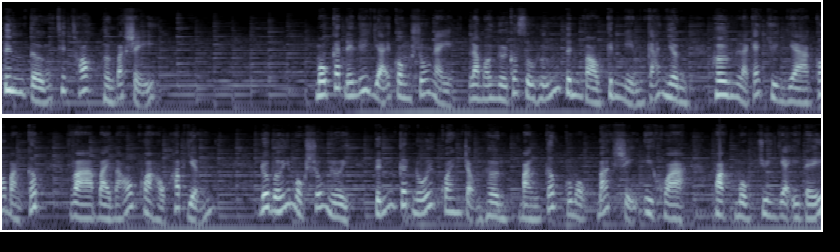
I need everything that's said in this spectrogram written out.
tin tưởng TikTok hơn bác sĩ. Một cách để lý giải con số này là mọi người có xu hướng tin vào kinh nghiệm cá nhân hơn là các chuyên gia có bằng cấp và bài báo khoa học hấp dẫn. Đối với một số người, tính kết nối quan trọng hơn bằng cấp của một bác sĩ y khoa hoặc một chuyên gia y tế.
